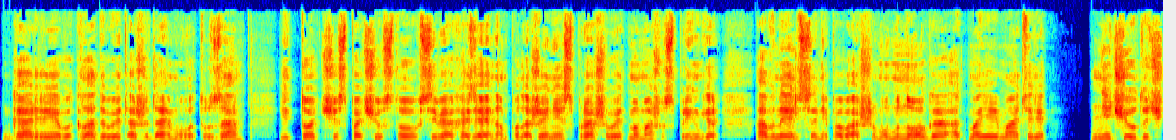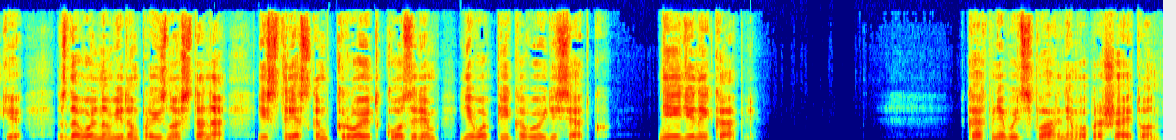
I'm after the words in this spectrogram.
Гарри выкладывает ожидаемого туза и, тотчас почувствовав себя хозяином положения, спрашивает мамашу Спрингер, «А в Нельсоне, по-вашему, много от моей матери?» «Ни чуточки!» — с довольным видом произносит она и с треском кроет козырем его пиковую десятку. «Ни единой капли!» «Как мне быть с парнем?» — вопрошает он.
